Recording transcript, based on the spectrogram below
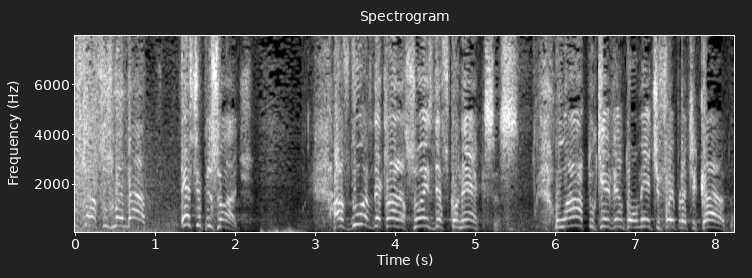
os nossos mandatos. Este episódio. As duas declarações desconexas. O ato que eventualmente foi praticado,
